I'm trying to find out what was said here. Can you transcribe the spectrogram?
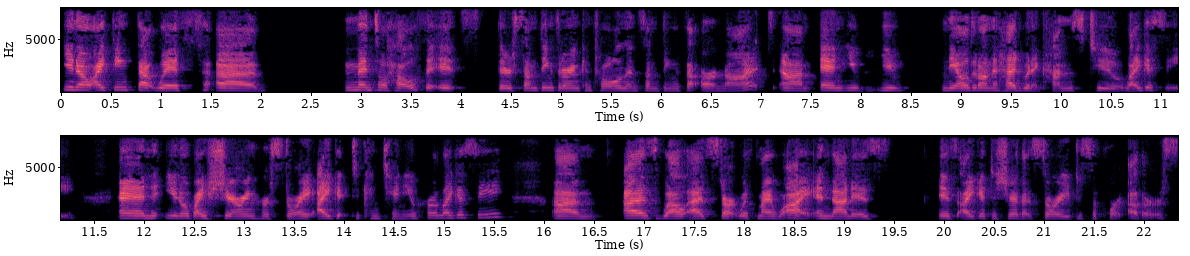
you know, I think that with uh, mental health, it's there's some things that are in control and then some things that are not. Um, and you you nailed it on the head when it comes to legacy. And you know, by sharing her story, I get to continue her legacy, um, as well as start with my why, and that is is I get to share that story to support others.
